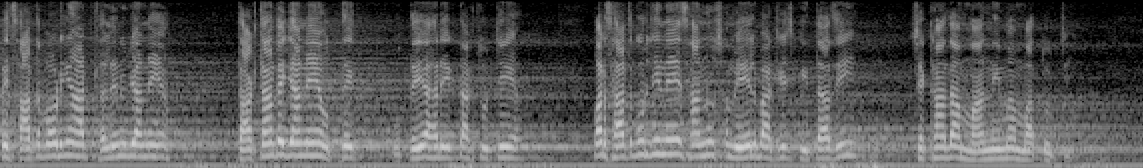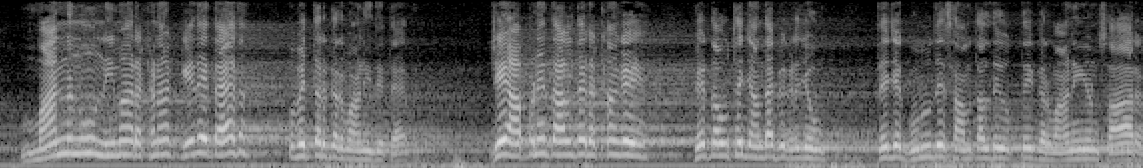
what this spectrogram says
ਭਈ ਸੱਤ ਪੌੜੀਆਂ ਅੱਠ ਥੱਲੇ ਨੂੰ ਜਾਂਦੇ ਆ, ਤਾਕਤਾਂ ਤੇ ਜਾਂਦੇ ਆ, ਉੱਤੇ ਉੱਤੇ ਆ ਹਰੇਕ ਤਖਤ ਉੱਚੇ ਆ। ਪਰ ਸਤਿਗੁਰੂ ਜੀ ਨੇ ਸਾਨੂੰ ਸਮੇਲ ਬਖਸ਼ਿਸ਼ ਕੀਤਾ ਸੀ, ਸਿੱਖਾਂ ਦਾ ਮਨ ਨੀਵਾਂ ਮਤ ਉੱਚੀ। ਮਨ ਨੂੰ ਨੀਵਾਂ ਰੱਖਣਾ ਕਿਹਦੇ ਤਹਿਤ? ਪਵਿੱਤਰ ਗੁਰਬਾਣੀ ਦੇ ਤਹਿਤ। ਜੇ ਆਪਣੇ ਤਲ ਤੇ ਰੱਖਾਂਗੇ, ਫਿਰ ਤਾਂ ਉੱਥੇ ਜਾਂਦਾ ਵਿਗੜ ਜਾਊ। ਤੇ ਜੇ ਗੁਰੂ ਦੇ ਸਮਤਲ ਦੇ ਉੱਤੇ ਗੁਰਬਾਣੀ ਅਨੁਸਾਰ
